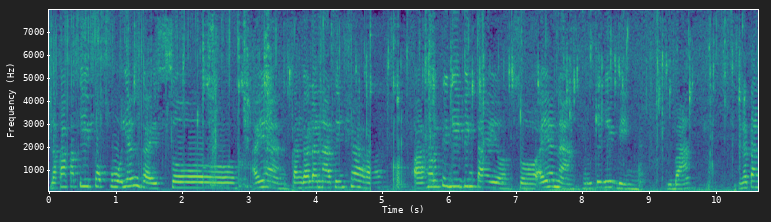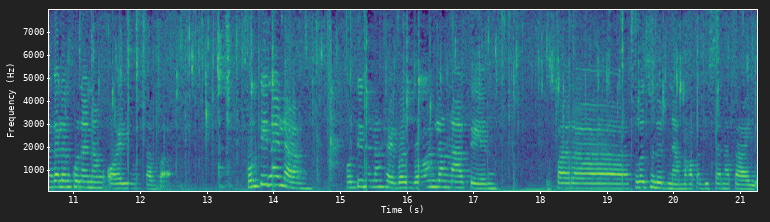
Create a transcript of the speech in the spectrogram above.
Nakakatipok po yan guys. So, ayan, tanggalan natin siya ha. Ah, healthy living tayo. So, ayan na, healthy living. Diba? Natanggalan ko na ng oil yung taba. Kunti na lang. Kunti na lang siya. Brown, brown lang natin para sunod-sunod na makapag-isa na tayo.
